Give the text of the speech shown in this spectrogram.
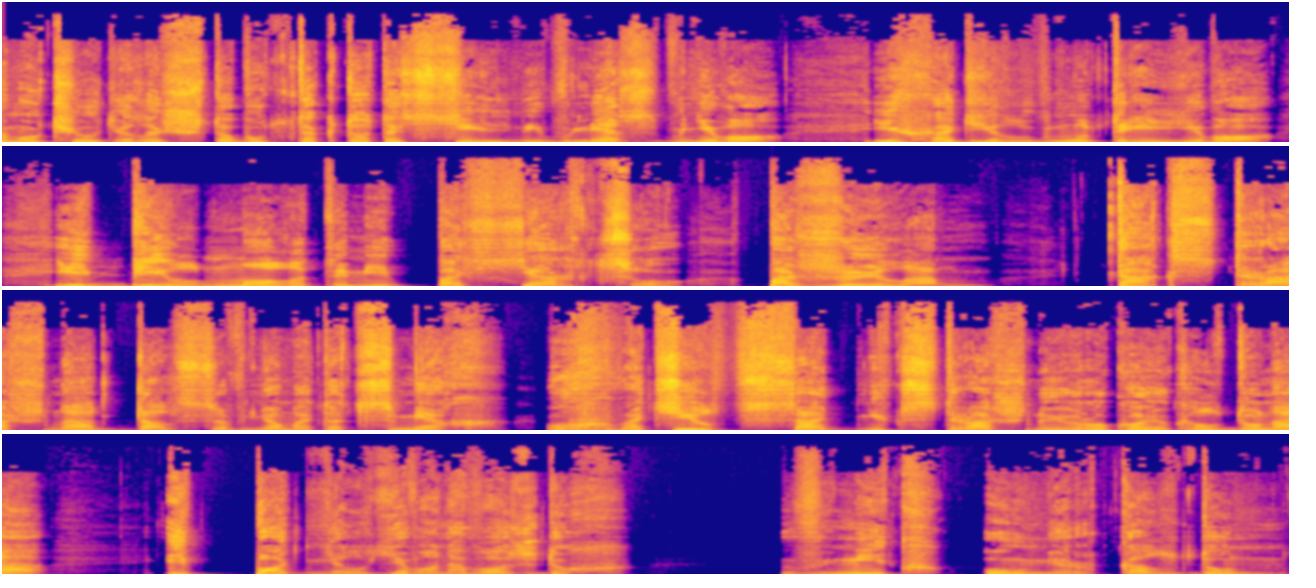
Ему чудилось, что будто кто-то сильный влез в него — и ходил внутри его, и бил молотами по сердцу, по жилам. Так страшно отдался в нем этот смех. Ухватил всадник страшную рукою колдуна и поднял его на воздух. В миг умер колдун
